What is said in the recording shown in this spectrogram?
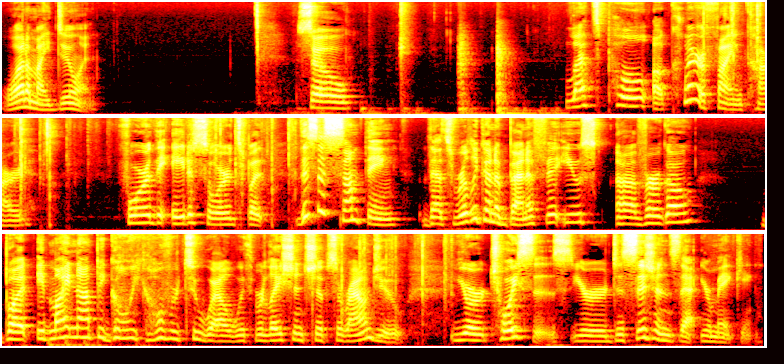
what am I doing? So let's pull a clarifying card for the Eight of Swords, but this is something that's really going to benefit you, uh, Virgo, but it might not be going over too well with relationships around you, your choices, your decisions that you're making.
